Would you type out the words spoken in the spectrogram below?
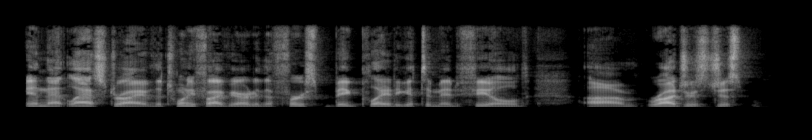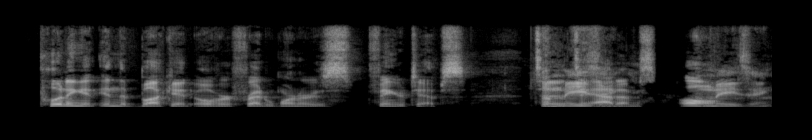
in that last drive, the 25 yarder, the first big play to get to midfield um, Rodgers just putting it in the bucket over Fred Warner's fingertips to, Amazing. to Adams. Oh, amazing!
